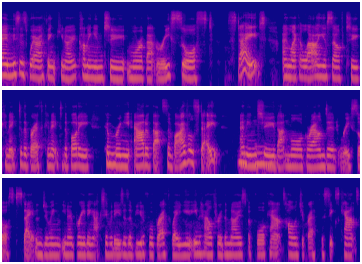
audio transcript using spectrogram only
And this is where I think, you know, coming into more of that resourced state and like allowing yourself to connect to the breath, connect to the body can bring you out of that survival state and into mm-hmm. that more grounded resourced state and doing you know breathing activities is a beautiful breath where you inhale through the nose for four counts hold your breath for six counts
